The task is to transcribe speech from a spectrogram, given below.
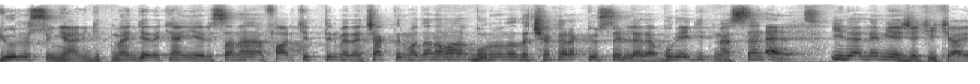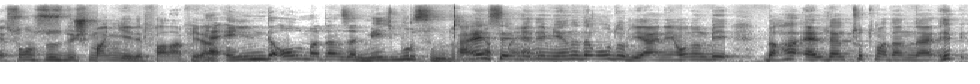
görürsün yani gitmen gereken yeri sana fark ettirmeden çaktırmadan ama burnuna da çakarak gösterirler. Ya buraya gitmezsen Evet. ilerlemeyecek hikaye. Sonsuz düşman gelir falan filan. Yani elinde olmadan zaten mecbursundur. Ya en sevmediğim yanı da odur yani onun bir daha elden tutmadan da hep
